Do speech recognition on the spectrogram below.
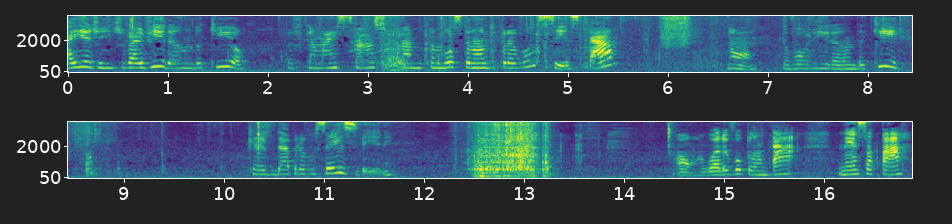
Aí, a gente vai virando aqui, ó, pra ficar mais fácil pra mim tá mostrando pra vocês, tá? Ó, eu vou virando aqui, que aí dá pra vocês verem. Ó, agora eu vou plantar nessa parte.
